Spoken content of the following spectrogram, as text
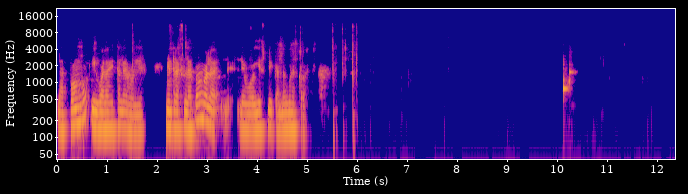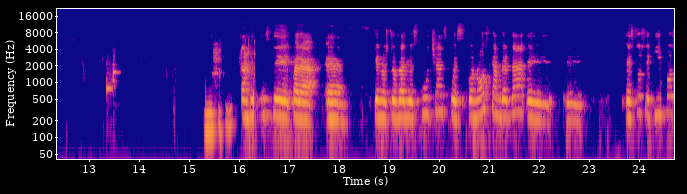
la pongo, igual ahorita le voy, mientras la pongo, le voy explicando algunas cosas. También este, para eh, que nuestros radioescuchas pues conozcan, ¿verdad? Eh, eh, estos equipos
